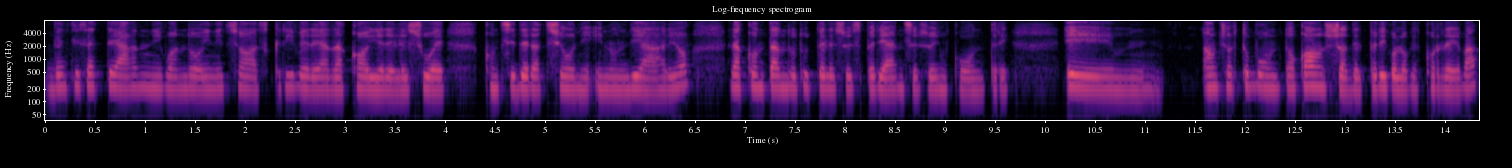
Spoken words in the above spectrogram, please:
27 anni quando iniziò a scrivere e a raccogliere le sue considerazioni in un diario, raccontando tutte le sue esperienze, i suoi incontri. E a un certo punto, conscia del pericolo che correva,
